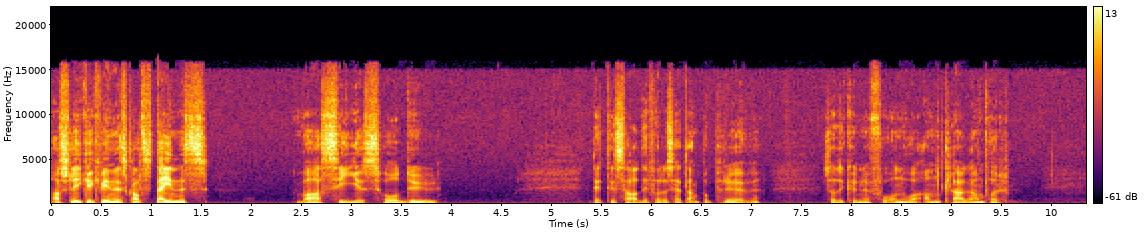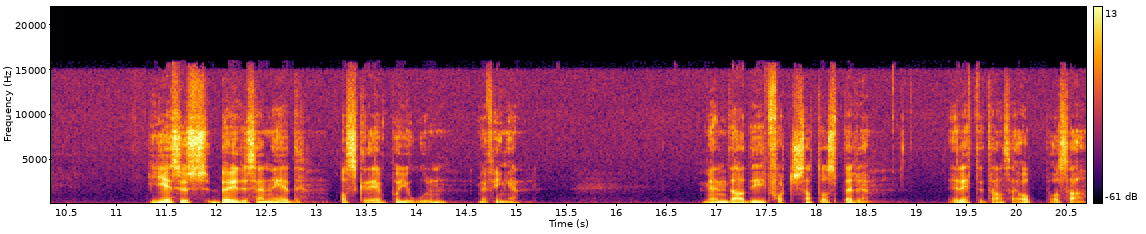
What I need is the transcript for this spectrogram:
at slike kvinner skal steines. Hva sier så du? Dette sa de for å sette ham på prøve, så de kunne få noe å anklage ham for. Jesus bøyde seg ned og skrev på jorden med fingeren. Men da de fortsatte å spørre, rettet han seg opp og sa,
